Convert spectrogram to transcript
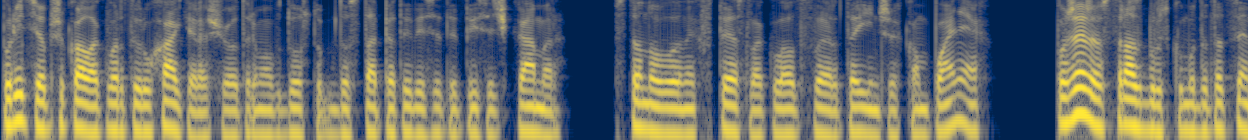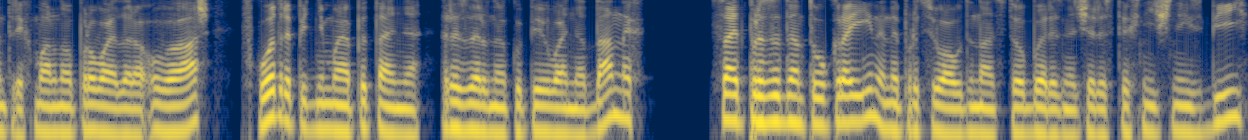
Поліція обшукала квартиру хакера, що отримав доступ до 150 тисяч камер, встановлених в Tesla, Cloudflare та інших компаніях. Пожежа в Страсбурзькому дата-центрі хмарного провайдера OVH вкотре піднімає питання резервного копіювання даних. Сайт президента України не працював 11 березня через технічний збій.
